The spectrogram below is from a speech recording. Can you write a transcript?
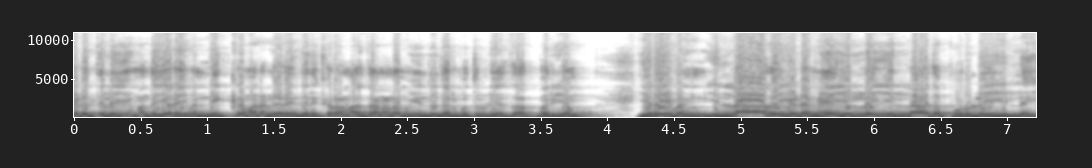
இடத்திலேயும் அந்த இறைவன் நீக்கமர நிறைந்திருக்கிறான். அதுதானே நம்ம இந்து தர்மத்தினுடைய தாத்பரியம். இறைவன் இல்லாத இடமே இல்லை இல்லாத பொருளே இல்லை.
